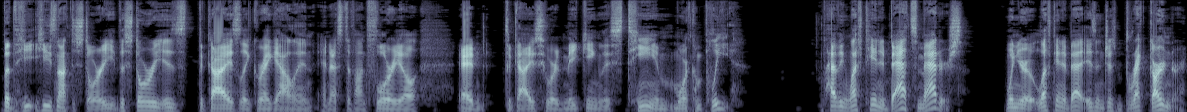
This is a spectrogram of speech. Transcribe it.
But he he's not the story. The story is the guys like Greg Allen and Estevan Florial and the guys who are making this team more complete. Having left-handed bats matters. When your left-handed bat isn't just Brett Gardner,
